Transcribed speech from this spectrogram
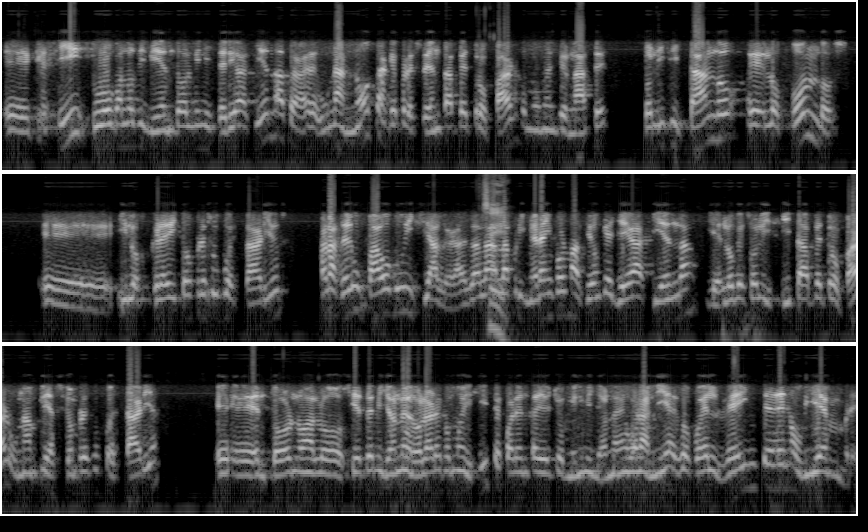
eh, que sí tuvo conocimiento del Ministerio de Hacienda a través de una nota que presenta Petropar, como mencionaste, solicitando eh, los fondos eh, y los créditos presupuestarios para hacer un pago judicial. ¿verdad? Esa es la, la primera información que llega a Hacienda y es lo que solicita Petropar, una ampliación presupuestaria eh, en torno a los 7 millones de dólares, como dijiste, 48 mil millones de guaraníes. Eso fue el 20 de noviembre.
